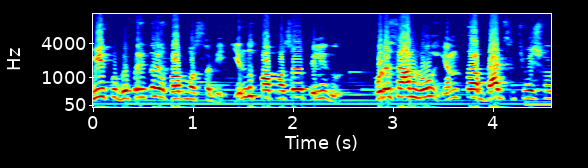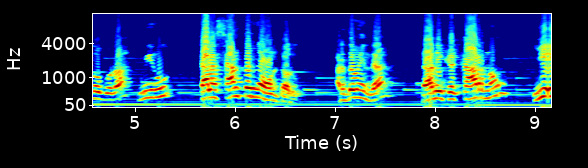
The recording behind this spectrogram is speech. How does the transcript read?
మీకు విపరీతమైన కోపం వస్తుంది. ఎందుకు కోపం వస్తుందో తెలియదు కొన్నిసార్లు ఎంత బ్యాడ్ సిచ్యువేషన్లో కూడా మీరు చాలా శాంతంగా ఉంటారు. అర్థమైందా? దానికి కారణం ఏ?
